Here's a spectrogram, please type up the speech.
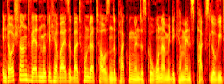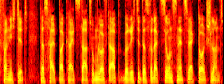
In Deutschland werden möglicherweise bald Hunderttausende Packungen des Corona-Medikaments Paxlovid vernichtet. Das Haltbarkeitsdatum läuft ab, berichtet das Redaktionsnetzwerk Deutschland.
